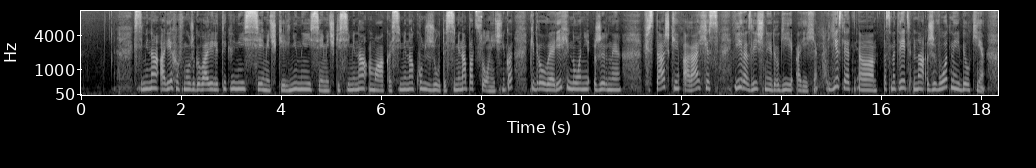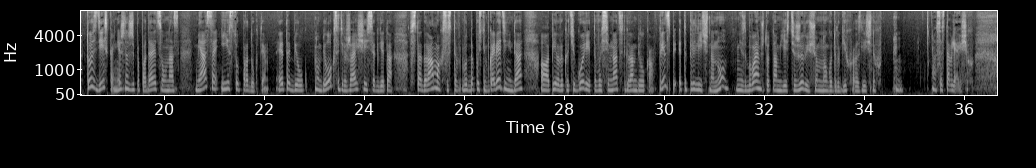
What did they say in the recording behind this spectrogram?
Семена орехов мы уже говорили, тыквенные семечки, льняные семечки, семена мака, семена кунжута, семена подсолнечника, кедровые орехи, но они жирные, фисташки, арахис и различные другие орехи. Если э, посмотреть на животные белки, то здесь, конечно же, попадается у нас мясо и субпродукты. Это бел, ну, белок, содержащийся где-то в 100 граммах, состав, вот, допустим, в говядине, да, а, первой категории это 18 грамм белка. В принципе, это прилично, но не забываем, что там есть и жир, еще много других различных составляющих.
